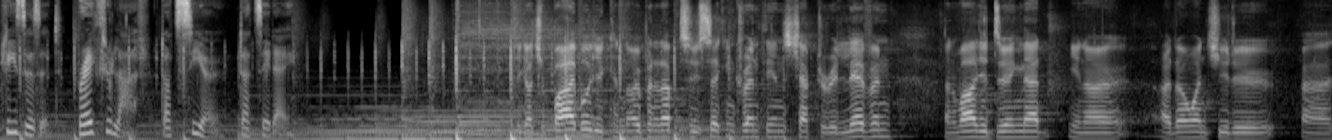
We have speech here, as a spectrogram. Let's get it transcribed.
please visit breakthroughlife.co.za. If you got your Bible, you can open it up to 2 Corinthians chapter 11. And while you're doing that, you know, I don't want you to uh,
